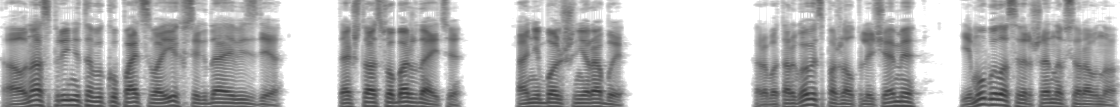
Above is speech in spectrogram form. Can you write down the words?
«А у нас принято выкупать своих всегда и везде. Так что освобождайте. Они больше не рабы». Работорговец пожал плечами, ему было совершенно все равно.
